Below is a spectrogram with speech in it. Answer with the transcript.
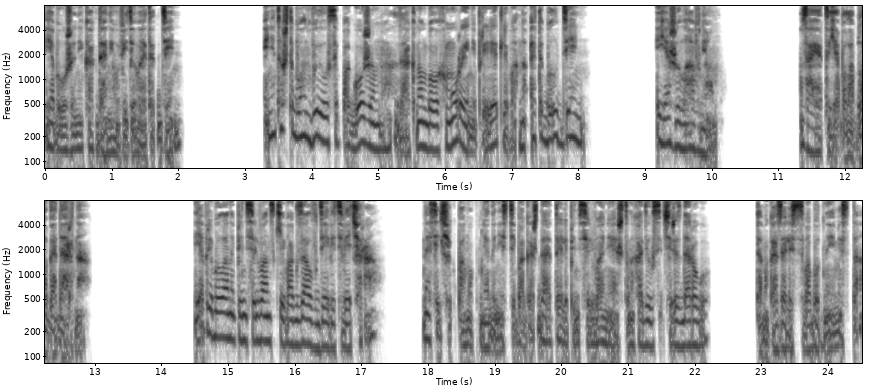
я бы уже никогда не увидела этот день. И не то чтобы он выдался погожим, за окном было хмуро и неприветливо, но это был день, и я жила в нем. За это я была благодарна. Я прибыла на Пенсильванский вокзал в девять вечера. Носильщик помог мне донести багаж до отеля «Пенсильвания», что находился через дорогу. Там оказались свободные места.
